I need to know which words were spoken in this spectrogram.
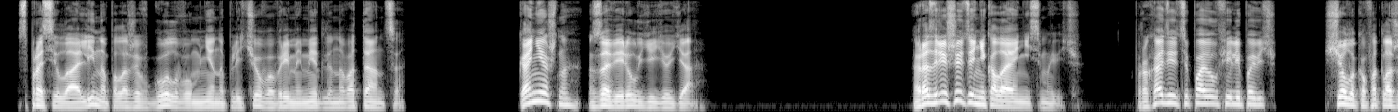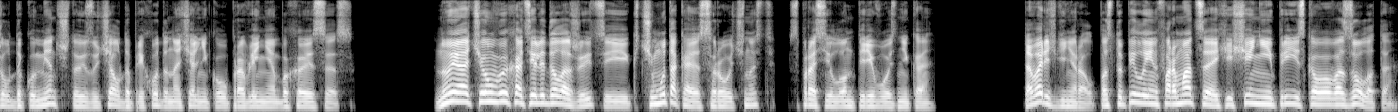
— спросила Алина, положив голову мне на плечо во время медленного танца. «Конечно», — заверил ее я. «Разрешите, Николай Анисимович?» «Проходите, Павел Филиппович». Щелоков отложил документ, что изучал до прихода начальника управления БХСС. «Ну и о чем вы хотели доложить, и к чему такая срочность?» — спросил он перевозника. «Товарищ генерал, поступила информация о хищении приискового золота».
